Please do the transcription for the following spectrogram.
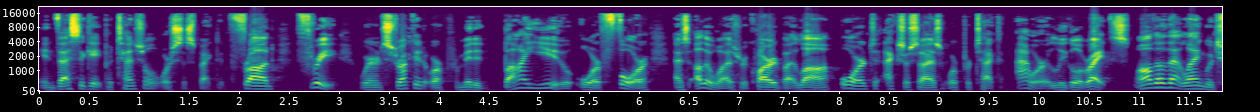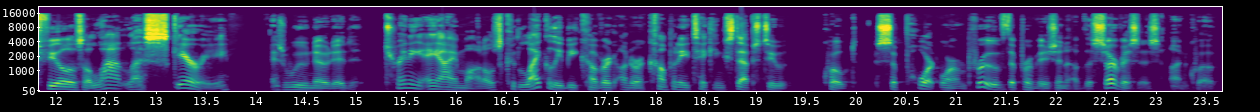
investigate potential or suspected fraud, three, where instructed or permitted by you, or four, as otherwise required by law or to exercise or protect our legal rights. Although that language feels a lot less scary, as Woo noted, training AI models could likely be covered under a company taking steps to, quote, support or improve the provision of the services, unquote.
